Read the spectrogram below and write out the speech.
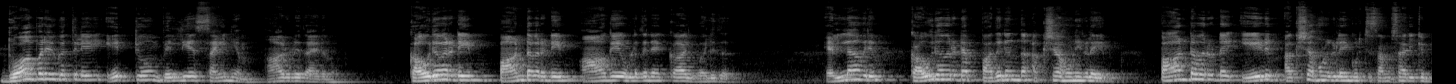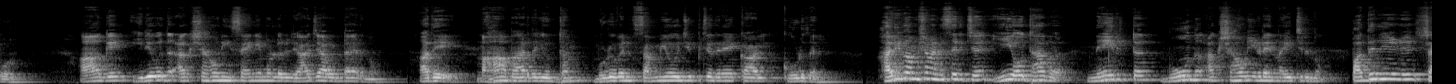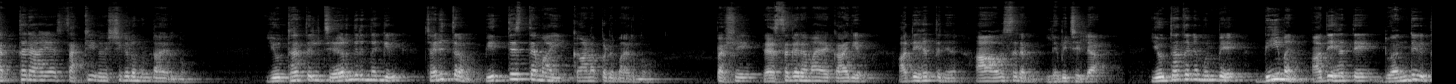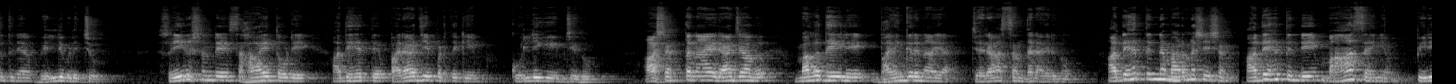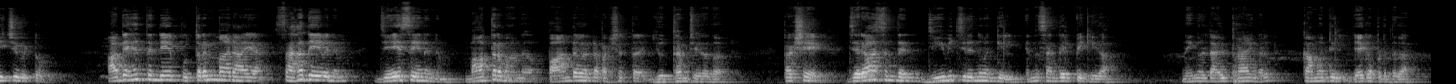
ദ്വാപരയുഗത്തിലെ ഏറ്റവും വലിയ സൈന്യം ആരുടേതായിരുന്നു? കൗരവരുടെയും പാണ്ഡവരുടെയും ആകെയുള്ളതിനേക്കാൾ വലുത്. എല്ലാവരും കൗരവരുടെ പതിനൊന്ന് അക്ഷഹോണികളെയും പാണ്ഡവരുടെ ഏഴ് അക്ഷഹോണികളെയും കുറിച്ച് സംസാരിക്കുമ്പോൾ ആകെ ഇരുപത് അക്ഷഹോണി സൈന്യമുള്ള ഒരു രാജാവ് ഉണ്ടായിരുന്നു. അതെ മഹാഭാരത യുദ്ധം മുഴുവൻ സംയോജിപ്പിച്ചതിനേക്കാൾ കൂടുതൽ. ഹരിവംശം അനുസരിച്ച് ഈ യോദ്ധാവ് നേരിട്ട് മൂന്ന് അക്ഷഹോണികളെ നയിച്ചിരുന്നു. പതിനേഴ് ശക്തരായ സഖ്യകക്ഷികളും ഉണ്ടായിരുന്നു യുദ്ധത്തിൽ ചേർന്നിരുന്നെങ്കിൽ ചരിത്രം വ്യത്യസ്തമായി കാണപ്പെടുമായിരുന്നു. പക്ഷേ രസകരമായ കാര്യം അദ്ദേഹത്തിന് ആ അവസരം ലഭിച്ചില്ല. യുദ്ധത്തിന് മുൻപേ ഭീമൻ അദ്ദേഹത്തെ ദ്വന്ദ്വയുദ്ധത്തിന് വെല്ലുവിളിച്ചു. ശ്രീകൃഷ്ണന്റെ സഹായത്തോടെ അദ്ദേഹത്തെ പരാജയപ്പെടുത്തുകയും കൊല്ലുകയും ചെയ്തു. അശക്തനായ ശക്തനായ രാജാവ് മഗധയിലെ ഭയങ്കരനായ ജരാസന്ധനായിരുന്നു. അദ്ദേഹത്തിന്റെ മരണശേഷം അദ്ദേഹത്തിന്റെ മഹാസൈന്യം പിരിച്ചുവിട്ടു. അദ്ദേഹത്തിന്റെ പുത്രന്മാരായ സഹദേവനും ജയസേനനും മാത്രമാണ് പാണ്ഡവരുടെ പക്ഷത്ത് യുദ്ധം ചെയ്തത്. പക്ഷേ ജരാസന്ധൻ ജീവിച്ചിരുന്നുവെങ്കിൽ എന്ന് സങ്കല്പിക്കുക നിങ്ങളുടെ അഭിപ്രായങ്ങൾ കമന്റിൽ രേഖപ്പെടുത്തുക.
